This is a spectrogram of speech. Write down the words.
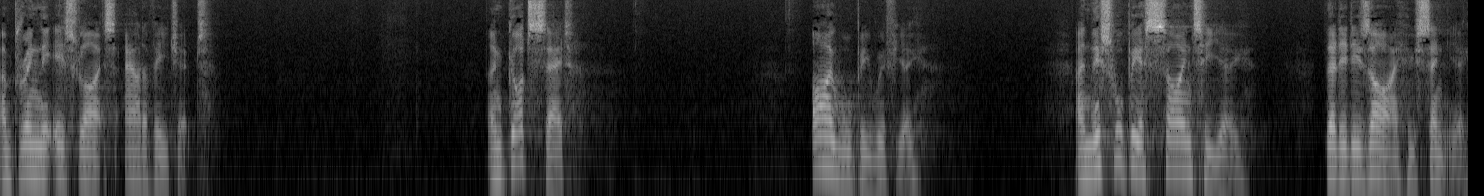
and bring the Israelites out of Egypt? And God said, I will be with you. And this will be a sign to you that it is I who sent you.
